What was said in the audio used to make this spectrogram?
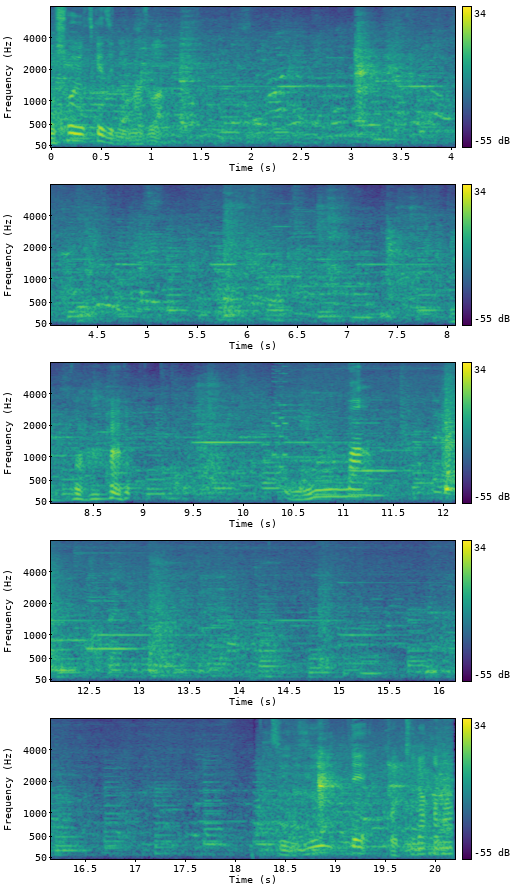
お醤油つけずにまずは。うま続てこちらかな。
